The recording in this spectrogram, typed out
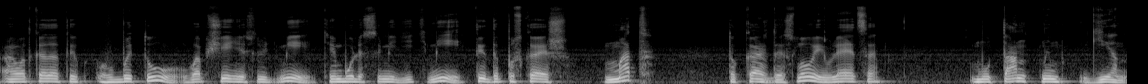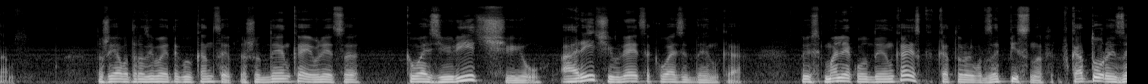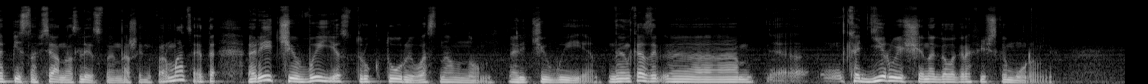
А вот когда ты в быту, в общении с людьми, тем более с своими детьми, ты допускаешь мат, то каждое слово является мутантным геном. Потому что я вот развиваю такой концепт, потому что ДНК является квазиречью, а речь является квази-ДНК. То есть молекула ДНК, которая вот записана, в которой записана вся наследственная наша информация, это речевые структуры в основном, речевые. ДНК, э, кодирующая на голографическом уровне.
